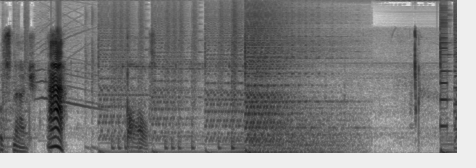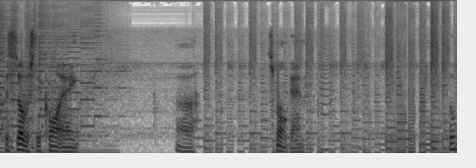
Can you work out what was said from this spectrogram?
Little snudge. Ah! Balls. This is obviously quite a uh, small game. Oh,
